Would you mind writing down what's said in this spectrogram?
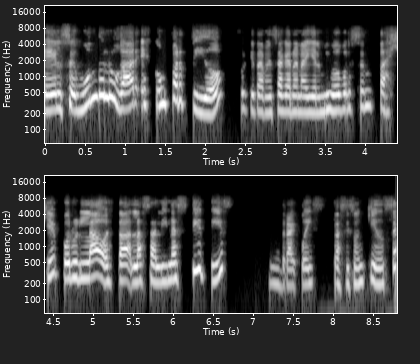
El segundo lugar es compartido, porque también sacaron ahí el mismo porcentaje. Por un lado está la Salina Stitis, Drag Race, la Season 15,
